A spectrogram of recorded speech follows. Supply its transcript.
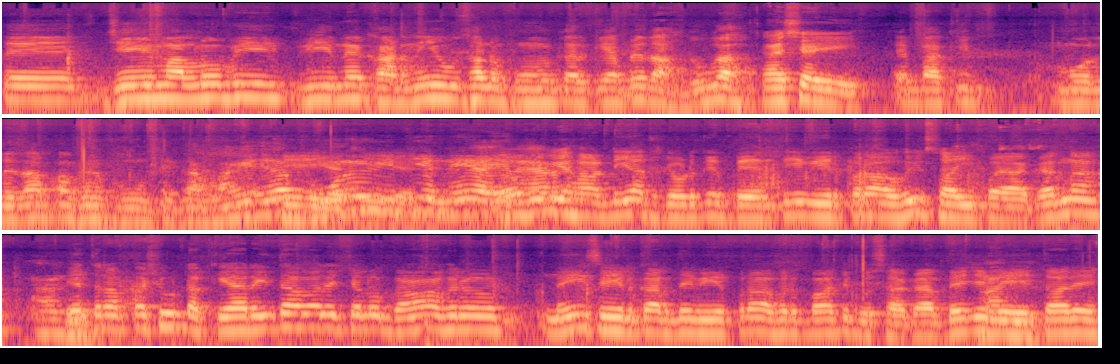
ਤੇ ਜੇ ਮੰਨ ਲਓ ਵੀ ਵੀਰ ਨੇ ਖੜਨੀ ਹੋਊ ਸਾਨੂੰ ਫੋਨ ਕਰਕੇ ਆਪੇ ਦੱਸ ਦੂਗਾ ਅੱਛਾ ਜੀ। ਤੇ ਬਾਕੀ ਮੋਲੇ ਦਾ ਆਪਾਂ ਫਿਰ ਫੋਨ ਤੇ ਕਰ ਲਾਂਗੇ। ਇਹਦਾ ਠੀਕ ਹੈ ਫੋਨ ਵੀ ਵੀਰ ਜੀ ਇੰਨੇ ਆਏ ਨੇ ਵੀ ਸਾਡੀ ਹੱਥ ਜੋੜ ਕੇ ਬੇਨਤੀ ਵੀਰ ਭਰਾ ਉਹੀ ਸਾਈ ਪਾਇਆ ਕਰਨਾ। ਹਾਂਜੀ। ਇਸ ਤਰ੍ਹਾਂ ਪਸ਼ੂ ਟੱਕਿਆ ਰਹਿੰਦਾ ਵਾ ਤੇ ਚਲੋ ਗਾਂ ਫਿਰ ਉਹ ਨਹੀਂ ਸੇਲ ਕਰਦੇ ਵੀਰ ਭਰਾ ਫਿਰ ਬਾਅਦ ਚ ਗੁੱਸਾ ਕਰਦੇ ਜੇ ਹਾਂਜੀ। ਵੇਚਤਾ ਤੇ।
